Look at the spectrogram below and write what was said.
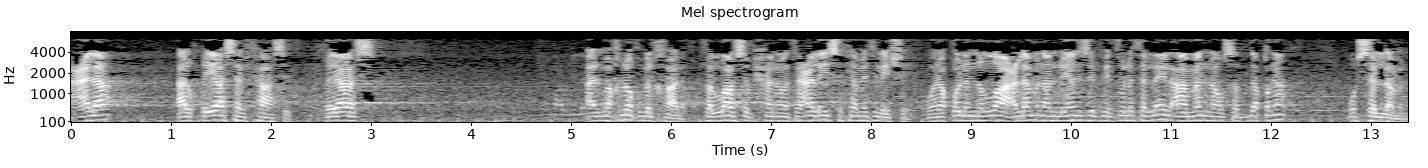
على القياس الفاسد. قياس المخلوق بالخالق. فالله سبحانه وتعالى ليس كمثله شيء. ونقول أن الله علمنا أنه ينزل في ثلث الليل. آمنا وصدقنا وسلمنا.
